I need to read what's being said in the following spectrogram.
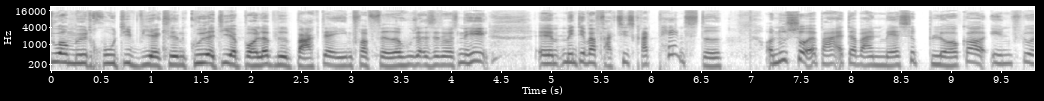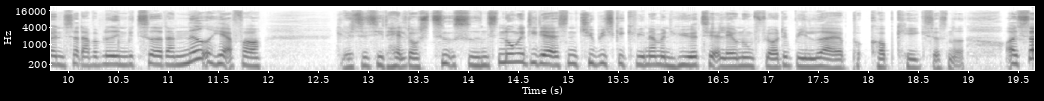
du har mødt Rudi i virkeligheden, gud, at de her boller er blevet bagt af en fra faderhus, altså det var sådan helt, øh, men det var faktisk ret pænt sted. Og nu så jeg bare, at der var en masse blogger og influencer, der var blevet inviteret der ned her for, lyst til at sige et halvt års tid siden. Sådan nogle af de der sådan, typiske kvinder, man hyrer til at lave nogle flotte billeder af cupcakes og sådan noget. Og så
